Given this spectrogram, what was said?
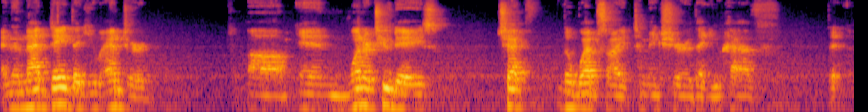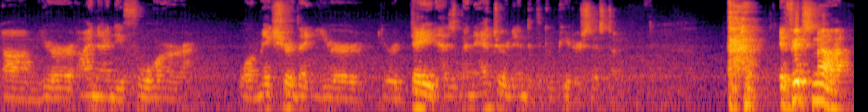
and then that date that you entered, um, in one or two days, check the website to make sure that you have that um, your I-94 or make sure that your your date has been entered into the computer system. if it's not,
